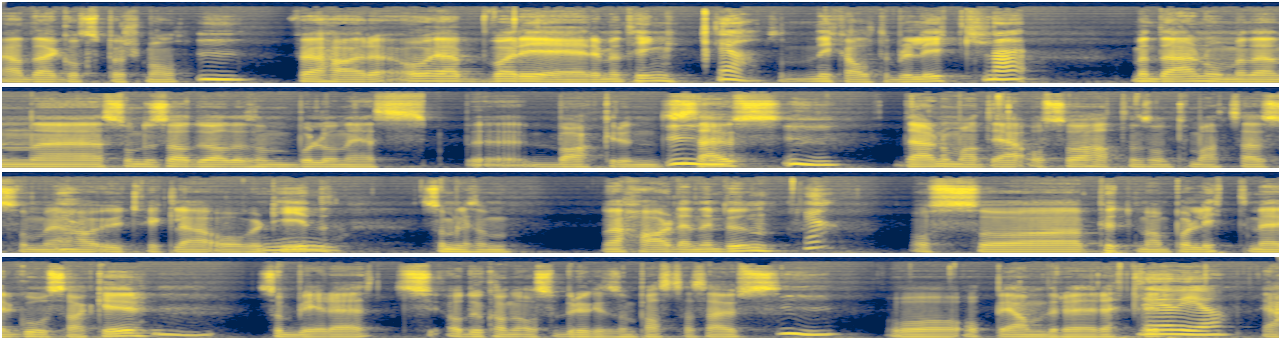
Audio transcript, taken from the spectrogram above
Ja, det er et godt spørsmål. Mm. For jeg har, og jeg varierer med ting, Ja, så den ikke alltid blir lik. nei, Men det er noe med den, eh, som du sa, du hadde sånn bolognese-bakgrunnssaus. mm, Det er noe med at jeg også har hatt en sånn tomatsaus som jeg har utvikla over tid. Oh. Som liksom, Når jeg har den i bunn, Ja. og så putter man på litt mer godsaker, Mm. så blir det Og du kan jo også bruke det som pastasaus. mm. Og oppi andre retter. det gjør vi òg. Ja.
